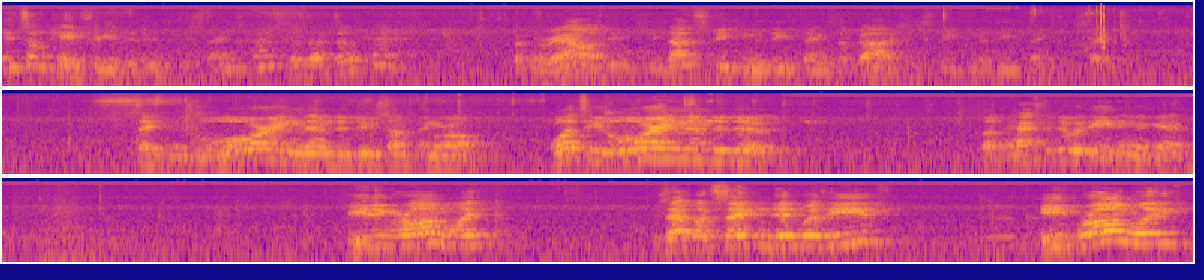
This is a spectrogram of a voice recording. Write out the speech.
It's okay for you to do these things. God says that's okay. But in reality, she's not speaking the deep things of God. She's speaking the deep things of Satan. Satan is luring them to do something wrong. What's he luring them to do? Look, it has to do with eating again. Eating wrongly. Is that what Satan did with Eve? Mm-hmm. Eat wrongly.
